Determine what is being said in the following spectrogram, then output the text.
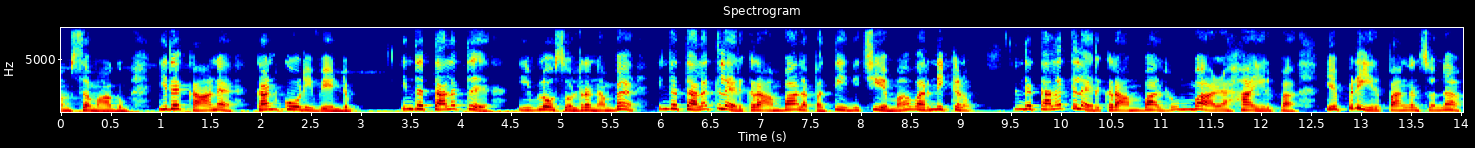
அம்சமாகும். இதை காண கண்கோடி வேண்டும். இந்த தலத்து இவ்வளோ சொல்கிற நம்ம இந்த தளத்தில் இருக்கிற அம்பாலை பற்றி நிச்சயமாக வர்ணிக்கணும். இந்த தளத்தில் இருக்கிற அம்பாள் ரொம்ப அழகாக இருப்பா. எப்படி இருப்பாங்கன்னு சொன்னால்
